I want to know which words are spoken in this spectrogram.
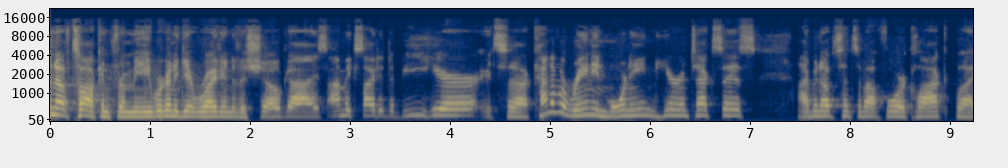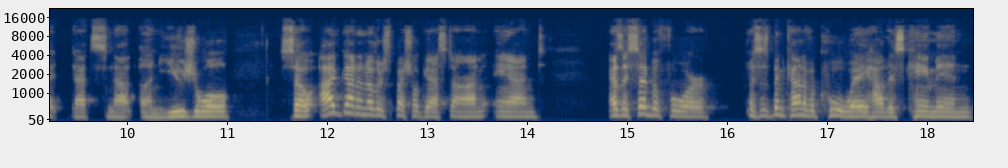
Enough talking from me. We're going to get right into the show, guys. I'm excited to be here. It's uh, kind of a rainy morning here in Texas. I've been up since about four o'clock, but that's not unusual. So I've got another special guest on. And as I said before, this has been kind of a cool way how this came in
